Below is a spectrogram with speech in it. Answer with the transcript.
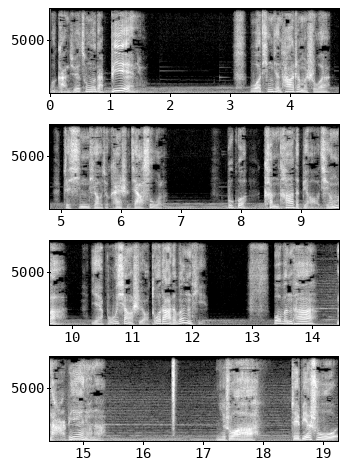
我感觉总有点别扭。我听见他这么说呀，这心跳就开始加速了。不过看他的表情吧，也不像是有多大的问题。我问他哪儿别扭呢？你说啊？这别墅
